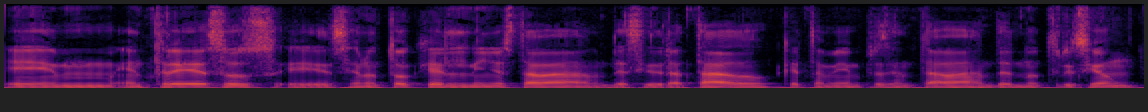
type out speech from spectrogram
Em, entre esos se notó que el niño estaba deshidratado, que también presentaba desnutrición.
